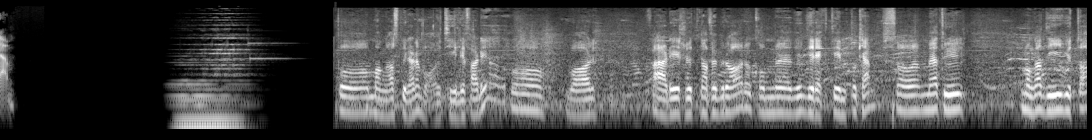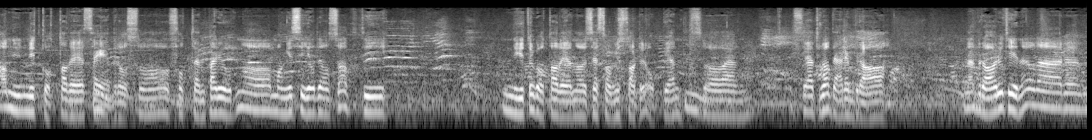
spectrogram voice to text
System. Og mange av spillerne var jo tidlig ferdige og var ferdig i slutten av februar og kom direkte inn på camp. Så, men jeg tror mange av de gutta har nytt godt av det senere også og fått den perioden. Og mange sier jo det også, at de nyter godt av det når sesongen starter opp igjen. Så, eh, så jeg tror at det er en bra det er bra rutiner, og det, er, eh,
